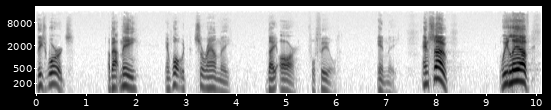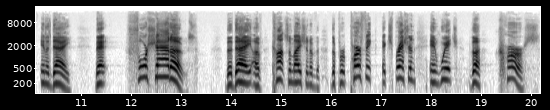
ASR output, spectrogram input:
these words about me and what would surround me, they are fulfilled in me. And so, we live in a day that foreshadows the day of consummation of the, the perfect expression in which the curse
